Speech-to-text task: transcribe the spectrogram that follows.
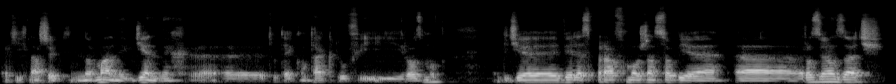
takich naszych normalnych, dziennych tutaj kontaktów i rozmów, gdzie wiele spraw można sobie e, rozwiązać,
